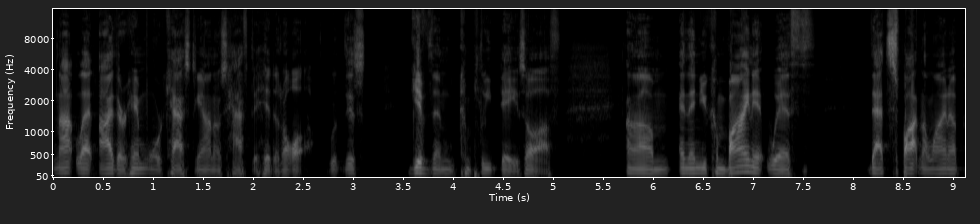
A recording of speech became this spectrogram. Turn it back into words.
not let either him or Castellanos have to hit at all. This give them complete days off. Um, and then you combine it with that spot in the lineup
